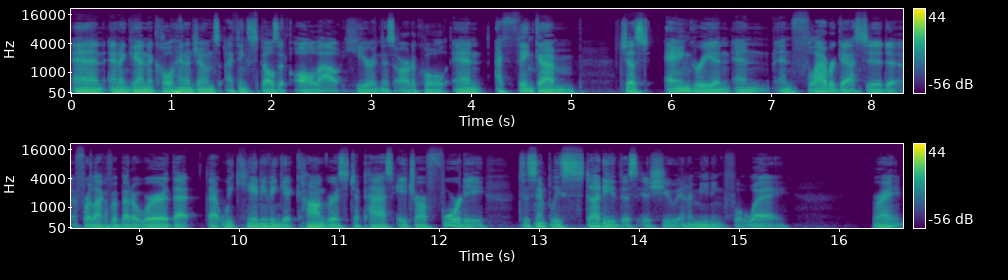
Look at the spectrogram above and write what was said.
And and again, Nikole Hannah Jones, I think, spells it all out here in this article. And I think I'm just angry and and and flabbergasted, for lack of a better word, that that we can't even get Congress to pass HR 40 to simply study this issue in a meaningful way. Right?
